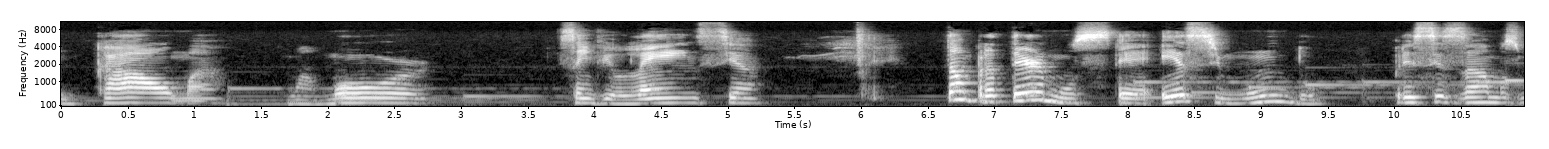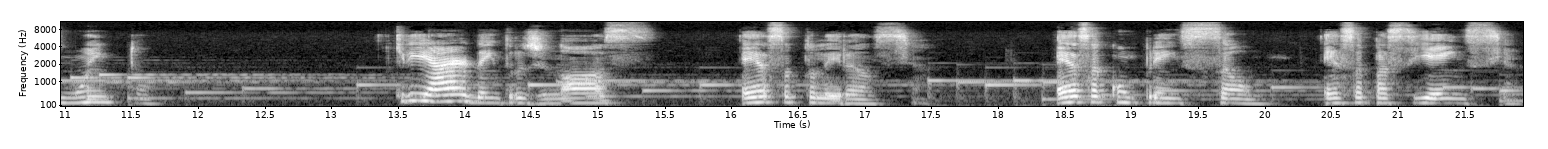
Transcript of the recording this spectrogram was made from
com calma, com amor, sem violência. Então, para termos é, esse mundo, precisamos muito criar dentro de nós essa tolerância, essa compreensão, essa paciência,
